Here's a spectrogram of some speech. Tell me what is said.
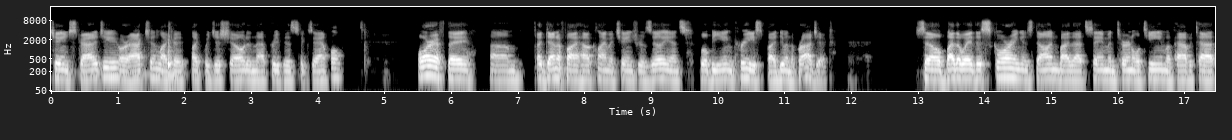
change strategy or action like, a, like we just showed in that previous example. Or if they um, identify how climate change resilience will be increased by doing the project. So by the way, this scoring is done by that same internal team of Habitat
